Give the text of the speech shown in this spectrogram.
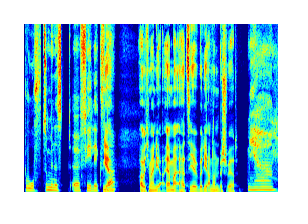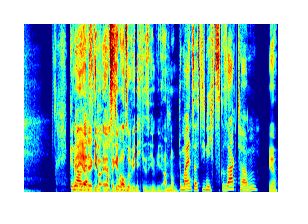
doof, zumindest äh, Felix. Ja. Ne? Aber ich meine, er hat sich ja über die anderen beschwert. Ja. Genau. Weil er, hat das, ja, genau, er hat ja so. genauso wenig gesehen wie die anderen. Du meinst, dass die nichts gesagt haben? Ja.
